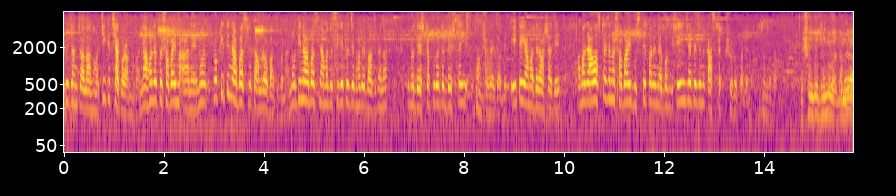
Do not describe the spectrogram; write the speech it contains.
অভিযান চালানো হয় চিকিৎসা করানো হয়। না হলে তো সবাই মানে প্রকৃতি না বাঁচলে তো আমরাও বাঁচবো না। নদী না বাঁচলে আমাদের সিলেটও যেভাবে বাঁচবে না কোনো দেশটা পুরোটা দেশটাই ধ্বংস হয়ে যাবে। এটাই আমাদের আশা যে আমাদের আওয়াজটা যেন সবাই বুঝতে পারেন এবং সেই হিসাবে যেন কাজটা শুরু করেন। ধন্যবাদ। অসংখ্য ধন্যবাদ। আমরা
